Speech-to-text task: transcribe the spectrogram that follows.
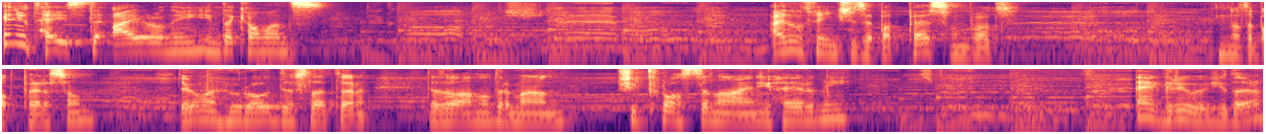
Can you taste the irony in the comments? I don't think she's a bad person, but... Not a bad person. The woman who wrote this letter, that was another man, she crossed the line, you heard me? I agree with you there.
